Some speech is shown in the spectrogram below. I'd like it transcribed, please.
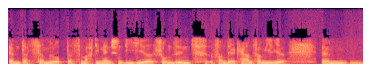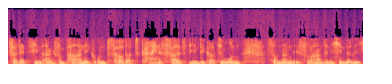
Ähm, das zermürbt, das macht die Menschen, die hier schon sind, von der Kernfamilie, ähm, verletzt sie in Angst und Panik und fördert keinesfalls die Integration, sondern ist wahnsinnig hinderlich.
